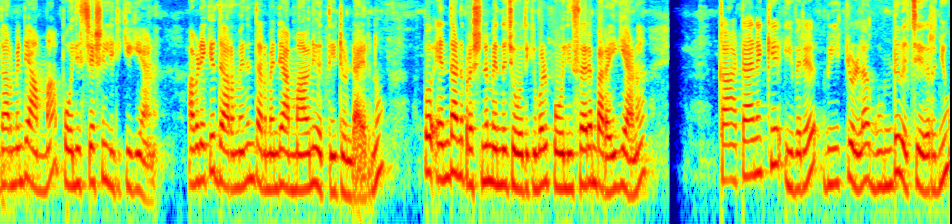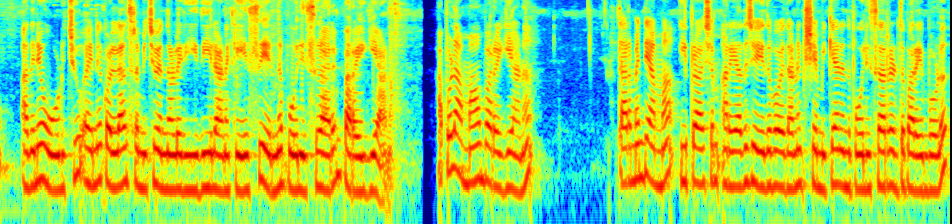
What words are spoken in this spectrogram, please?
ധർമ്മന്റെ അമ്മ പോലീസ് സ്റ്റേഷനിൽ ഇരിക്കുകയാണ്. അവിടേക്ക് ധർമ്മനും ധർമ്മന്റെ അമ്മാവനും എത്തിയിട്ടുണ്ടായിരുന്നു. അപ്പോൾ എന്താണ് പ്രശ്നം എന്ന് ചോദിക്കുമ്പോൾ പോലീസുകാരൻ പറയുകയാണ് കാട്ടാനയ്ക്ക് ഇവർ വീട്ടിലുള്ള ഗുണ്ട് വെച്ച് എറിഞ്ഞു അതിനെ ഓടിച്ചു അതിനെ കൊല്ലാൻ ശ്രമിച്ചു എന്നുള്ള രീതിയിലാണ് കേസ് എന്ന് പോലീസുകാരൻ പറയുകയാണ്. അപ്പോൾ അമ്മാവൻ പറയുകയാണ് ധർമ്മന്റെ അമ്മ ഈ പ്രാവശ്യം അറിയാതെ ചെയ്തു പോയതാണ് ക്ഷമിക്കാൻ എന്ന് പോലീസുകാരുടെ അടുത്ത് പറയുമ്പോൾ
